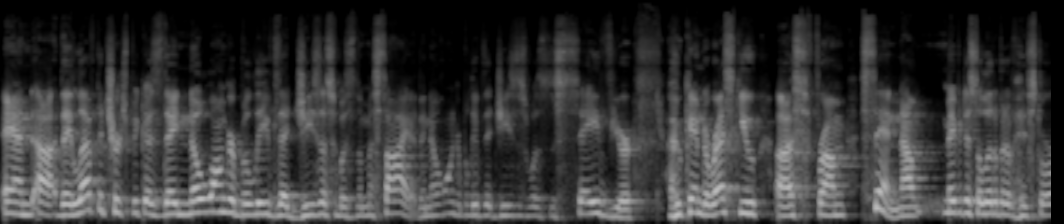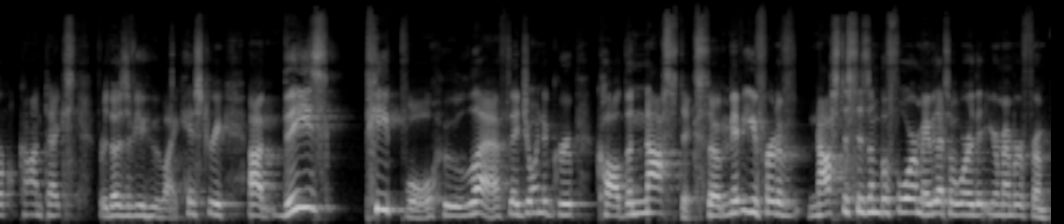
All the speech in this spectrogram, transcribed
and uh, they left the church because they no longer believed that Jesus was the Messiah. They no longer believed that Jesus was the Savior who came to rescue us from sin. Now, maybe just a little bit of historical context for those of you who like history. Uh, these people who left, they joined a group called the Gnostics. So maybe you've heard of Gnosticism before. Maybe that's a word that you remember from,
